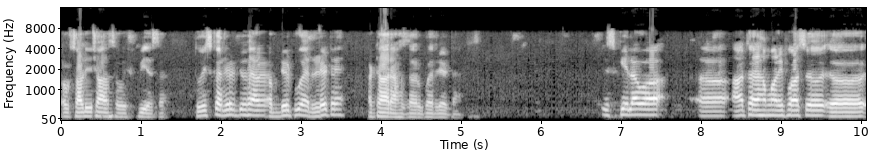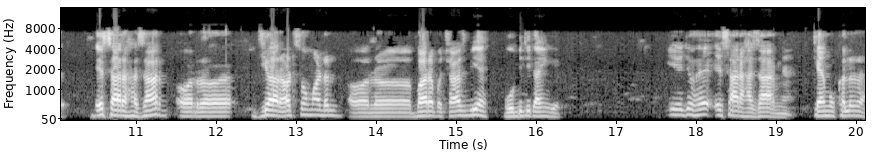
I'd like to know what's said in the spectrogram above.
और साढ़े चार सौ एफ़ पी एस है। तो इसका रेट जो है अपडेट हुआ है रेट है अठारह हज़ार रुपये रेट है। इसके अलावा आता है हमारे पास एस आर हज़ार और जी आर आठ सौ मॉडल और बारह पचास भी है, वो भी दिखाएँगे। ये जो है एस आर हज़ार में कैमो कलर है?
